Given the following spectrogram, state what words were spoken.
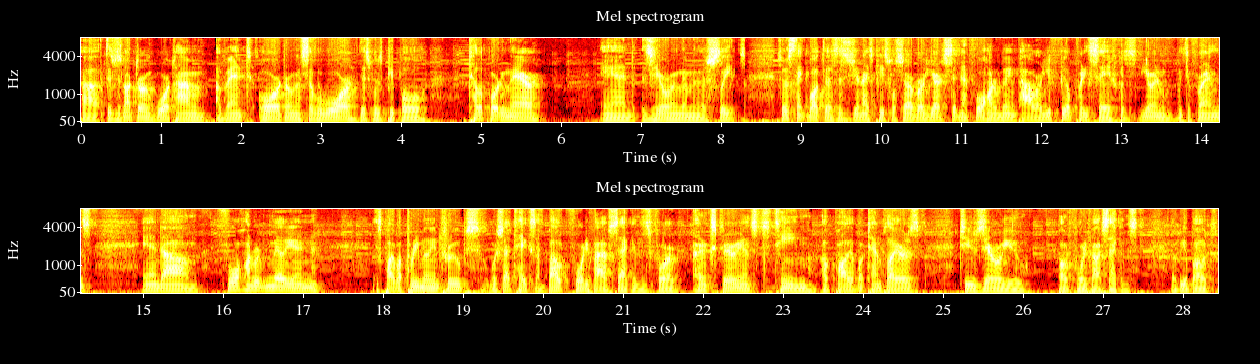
Uh, this was not during wartime event or during a civil war. This was people teleporting there and zeroing them in their sleep. So let's think about this. This is your nice peaceful server. You're sitting at 400 million power. You feel pretty safe because you're in with your friends. And um, 400 million is probably about 3 million troops, which that takes about 45 seconds for an experienced team of probably about 10 players to zero you. About 45 seconds. It'll be about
